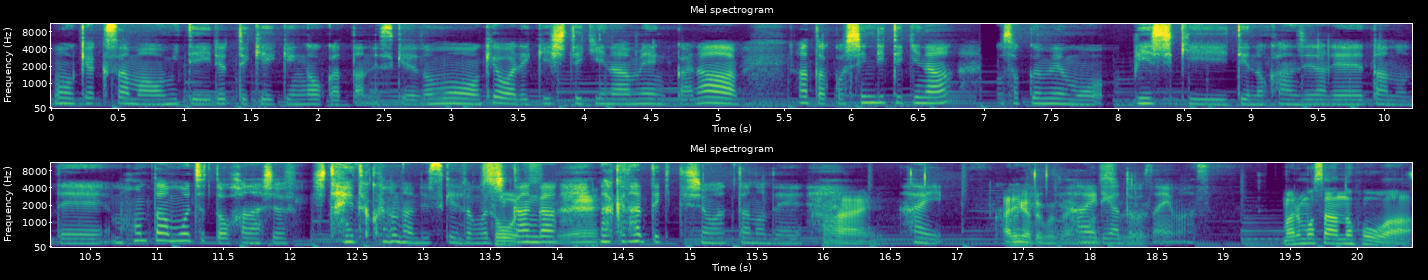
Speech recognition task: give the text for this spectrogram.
もうお客様を見ているって経験が多かったんですけれども今日は歴史的な面からあとはこう心理的な側面も美意識っていうのを感じられたので、まあ、本当はもうちょっとお話をしたいところなんですけれども、時間がなくなってきてしまったので。はい、はい、ありがとうございます。はい、ありがとうございます。丸茂さんの方は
